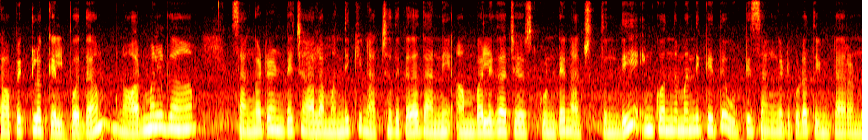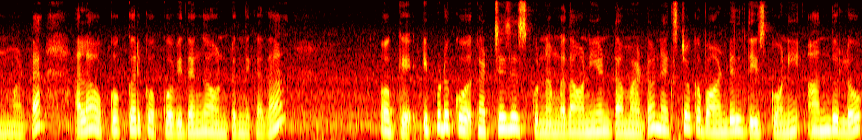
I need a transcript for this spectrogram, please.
టాపిక్లోకి వెళ్ళిపోదాం. నార్మల్గా సంగటి అంటే చాలామందికి నచ్చదు కదా దాన్ని అంబలిగా చేసుకుంటే నచ్చుతుంది. ఇంకొంతమందికి అయితే ఉట్టి సంగటి కూడా తింటారనమాట అలా ఒక్కొక్కరికి ఒక్కో విధంగా ఉంటుంది కదా. ఓకే ఇప్పుడు కో- కట్ చేసేసుకున్నాం కదా ఆనియన్ టమాటో. నెక్స్ట్ ఒక బాండిల్ తీసుకొని అందులో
